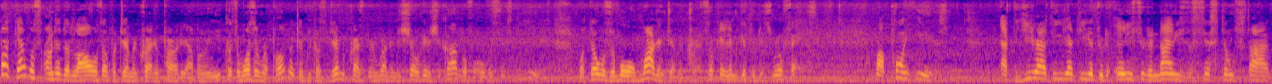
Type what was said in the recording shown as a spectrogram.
but that was under the laws of a Democratic Party, I believe, because it wasn't Republican, because the Democrats have been running the show here in Chicago for over 60 years. But those are more modern Democrats. Okay, let me get through this real fast. My point is, after year after year after year through the 80s through the 90s, the system started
